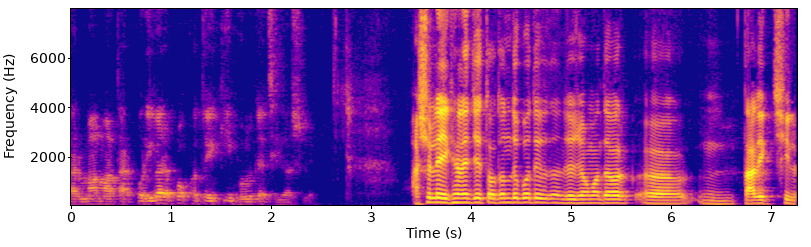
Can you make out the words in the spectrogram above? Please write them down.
তার মামা তার পরিবারের পক্ষ থেকে কি ভূমিকা ছিল আসলে? আসলে এখানে যে তদন্ত প্রতিবেদন যে জমা দেওয়ার তারিখ ছিল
